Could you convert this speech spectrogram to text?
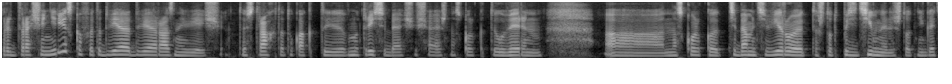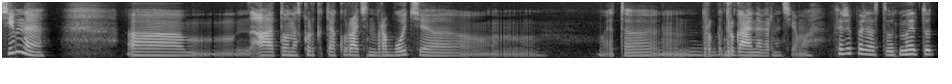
предотвращение рисков — это две две разные вещи. То есть страх — это то, как ты внутри себя ощущаешь, насколько ты уверен, а, насколько тебя мотивирует что-то позитивное или что-то негативное, а, а то, насколько ты аккуратен в работе, это друг, другая, наверное, тема. Скажи, пожалуйста, вот мы тут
